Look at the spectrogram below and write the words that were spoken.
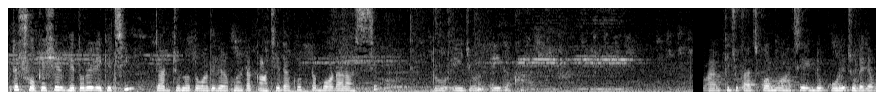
এটা শোকেশের ভেতরে রেখেছি। যার জন্য তোমাদের এরকম একটা কাঁচে দেখো, একটা বর্ডার আসছে। তো এই জন্য এই দেখো। আর কিছু কাজকর্ম আছে, এগুলো করে চলে যাব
